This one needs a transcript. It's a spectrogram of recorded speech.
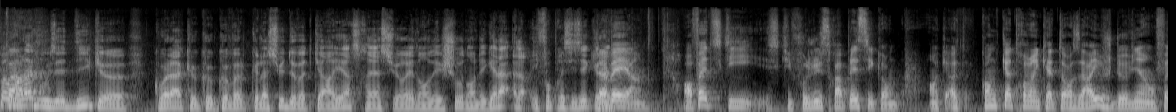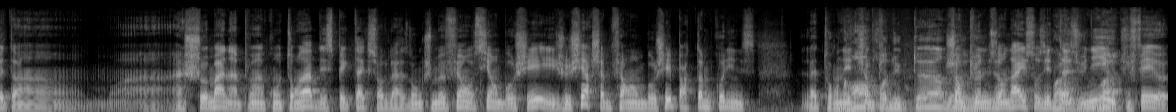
moment-là que vous vous êtes dit que, que voilà, que, la suite de votre carrière serait assurée dans des shows, dans des galas. Alors, il faut préciser que... J'avais. un- En fait, ce qui, ce qu'il faut juste rappeler, c'est qu'en en- quand 94 arrive, je deviens en fait un, un showman un peu incontournable des spectacles sur glace. Donc, je me fais aussi embaucher et je cherche à me faire embaucher par Tom Collins, la tournée Grand de producteur de- Champions on Ice aux États-Unis voilà. où tu fais euh,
